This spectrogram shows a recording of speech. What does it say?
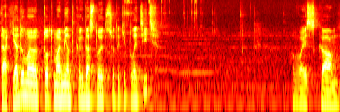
Так, я думаю, тот момент, когда стоит все-таки платить войскам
